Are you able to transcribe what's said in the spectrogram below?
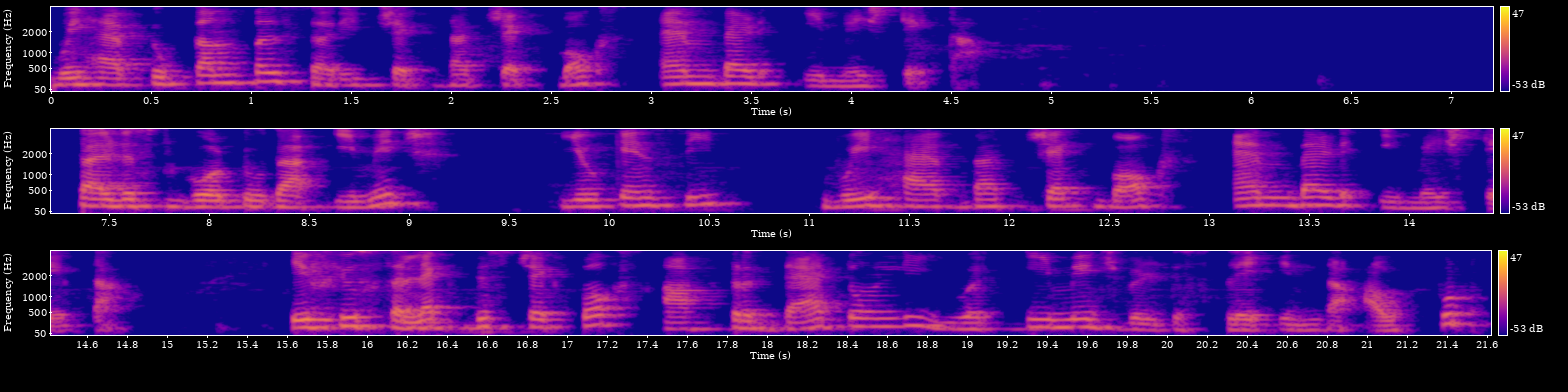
We have to compulsory check the checkbox embed image data so I'll just go to the image. You can see we have the checkbox embed image data. If you select this checkbox, after that only your image will display in the output.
